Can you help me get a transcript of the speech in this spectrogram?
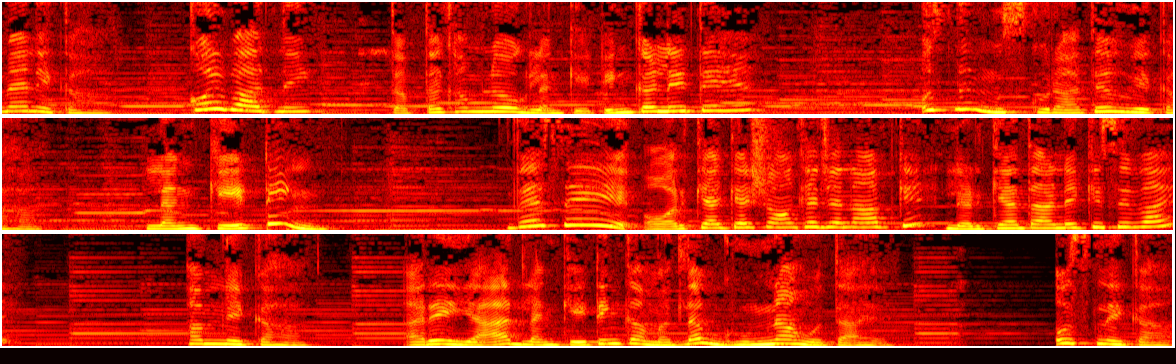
मैंने कहा कोई बात नहीं। तब तक हम लोग लंकेटिंग कर लेते हैं। उसने मुस्कुराते हुए कहा, लंकेटिंग? वैसे और क्या क्या शौक है जनाब के लड़कियाँ तारने के सिवाय? हमने कहा, अरे यार, लंकेटिंग का मतलब घूमना होता है। उसने कहा,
